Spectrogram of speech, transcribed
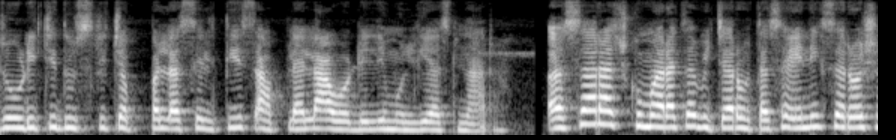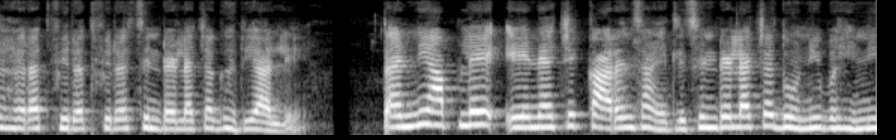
जोडीची दुसरी चप्पल असेल तीच आपल्याला आवडलेली मुलगी असणार. असा राजकुमाराचा विचार होता. सैनिक सर्व शहरात फिरत फिरत सिंड्रेलाच्या घरी आले. त्यांनी आपले येण्याचे कारण सांगितले. सिंड्रेलाच्या दोन्ही बहिणी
